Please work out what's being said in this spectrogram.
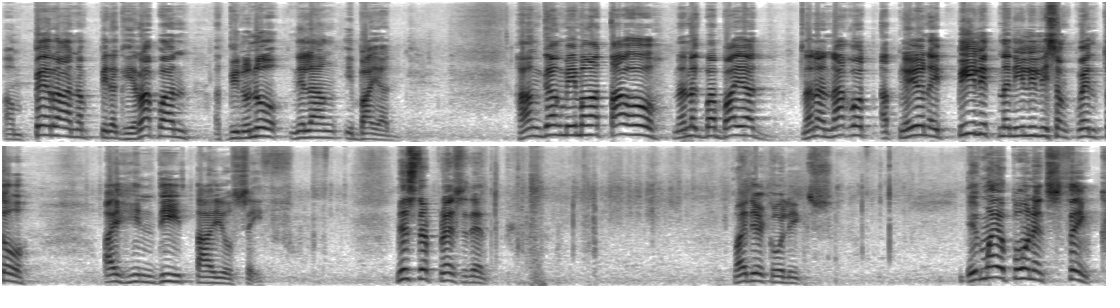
ang pera ng pinaghirapan at binuno nilang ibayad. Hanggang may mga tao na nagbabayad, nananakot at ngayon ay pilit na nililis ang kwento, ay hindi tayo safe. Mr. President, my dear colleagues, if my opponents think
